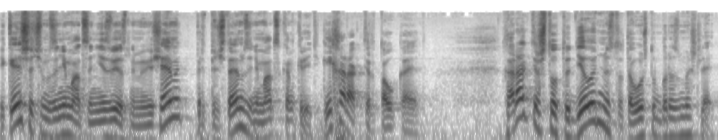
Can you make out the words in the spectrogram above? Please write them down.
И, конечно, чем заниматься неизвестными вещами, предпочитаем заниматься конкретикой. И характер толкает. Характер что-то делать вместо того, чтобы размышлять.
